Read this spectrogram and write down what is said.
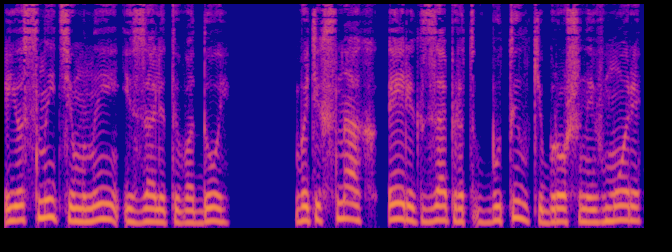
Ее сны темны и залиты водой. В этих снах Эрик заперт в бутылке, брошенной в море,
